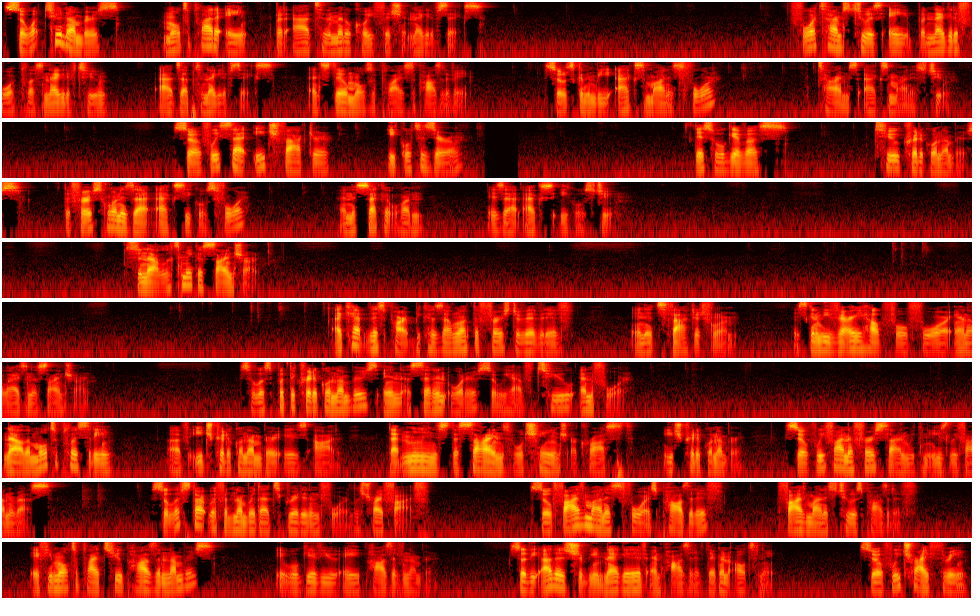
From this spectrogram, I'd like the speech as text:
So what two numbers multiply to 8 but add to the middle coefficient, negative 6? 4 times 2 is 8, but negative 4 plus negative 2 adds up to negative 6 and still multiplies to positive 8. So it's going to be x minus 4 times x minus 2. So if we set each factor equal to 0, this will give us two critical numbers. The first one is at x equals 4, and the second one is at x equals 2. So now let's make a sign chart. Kept this part because I want the first derivative in its factored form. It's going to be very helpful for analyzing a sign chart. So let's put the critical numbers in ascending order. So we have 2 and 4. Now the multiplicity of each critical number is odd. That means the signs will change across each critical number. So if we find the first sign, we can easily find the rest. So let's start with a number that's greater than 4. Let's try 5. So 5 minus 4 is positive. 5 minus 2 is positive. If you multiply two positive numbers, it will give you a positive number. So the others should be negative and positive. They're going to alternate. So if we try 3,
